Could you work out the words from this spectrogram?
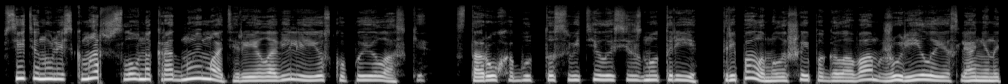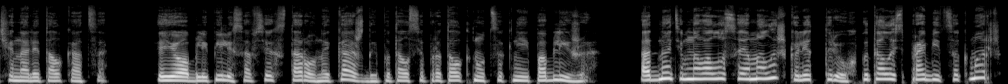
Все тянулись к Мардж, словно к родной матери, и ловили ее скупые ласки. Старуха будто светилась изнутри, трепала малышей по головам, журила, если они начинали толкаться. Ее облепили со всех сторон, и каждый пытался протолкнуться к ней поближе. Одна темноволосая малышка лет трех пыталась пробиться к марш,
